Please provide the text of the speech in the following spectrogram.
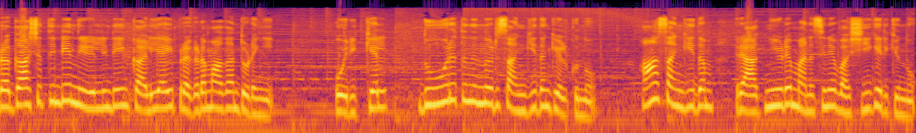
പ്രകാശത്തിന്റെയും നിഴലിന്റെയും കളിയായി പ്രകടമാകാൻ തുടങ്ങി. ഒരിക്കൽ ദൂരത്ത് നിന്നൊരു സംഗീതം കേൾക്കുന്നു. ആ സംഗീതം രാജ്ഞിയുടെ മനസ്സിനെ വശീകരിക്കുന്നു.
